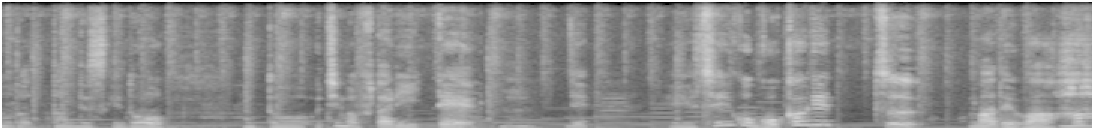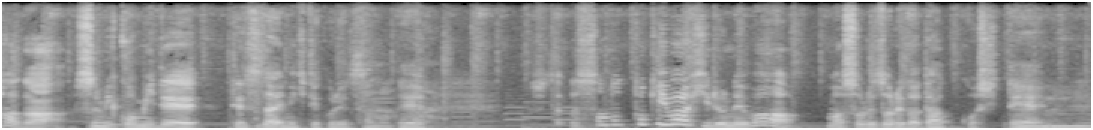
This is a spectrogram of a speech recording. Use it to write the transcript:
のだったんですけど、えっと、うち今2人いて、えー生後5ヶ月までは母が住み込みで手伝いに来てくれてたので、そその時は昼寝は、まあ、それぞれが抱っこして、うん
